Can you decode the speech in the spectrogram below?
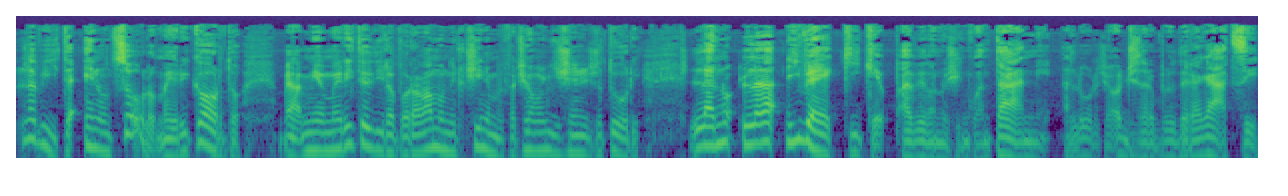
la vita e non solo, ma io ricordo, ma mio marito e io lavoravamo nel cinema, facevamo gli sceneggiatori, La la- i vecchi che avevano 50 anni, allora cioè, oggi sarebbero dei ragazzi,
